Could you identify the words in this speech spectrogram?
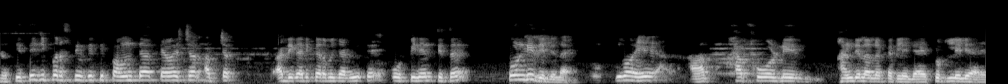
तर तिथे जी परिस्थिती ती पाहून त्या त्यावेळेसच्या आमच्या अधिकारी कर्मचाऱ्यांनी ते ओपिनियन तिथं तोंडी दिलेलं आहे. किंवा हे हा- हाफ ओढणी फांदीला लटकलेली आहे तुटलेली आहे.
